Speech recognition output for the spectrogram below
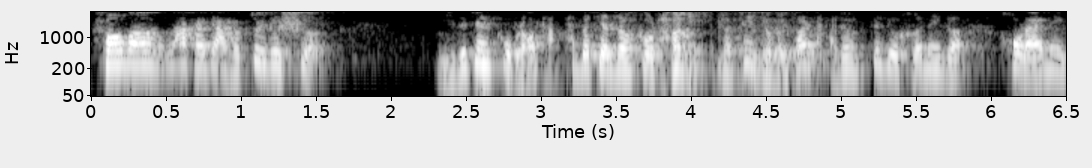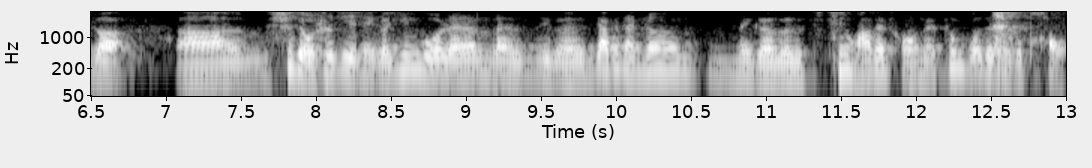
双方拉开架势对着射。你的箭够不着他，他的箭都够着你，这这就没法打，就这就和那个后来那个啊十九世纪那个英国人来那个鸦片战争那个侵华的时候，那中国的那个炮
